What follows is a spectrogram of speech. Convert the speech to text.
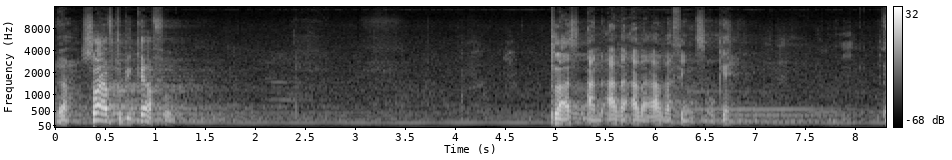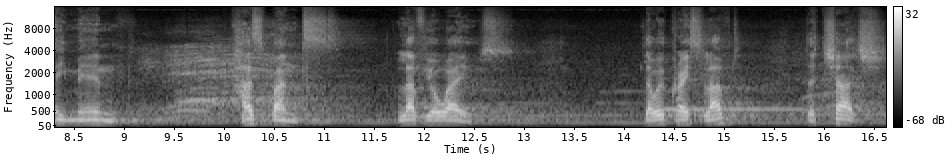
yeah, so I have to be careful. Plus, and other, other, other things, okay? Amen. Amen. Husbands, love your wives. The way Christ loved the church,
